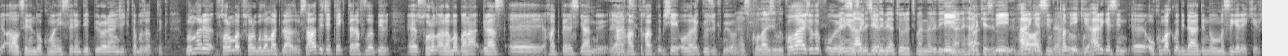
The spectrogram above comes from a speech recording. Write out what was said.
e, al senin de okumanı isterim deyip bir öğrenciye kitap uzattık. Bunları sormak, sorgulamak lazım. Sadece tek taraflı bir e, sorun arama bana biraz e, hakperest gelmiyor. Yani Evet. haklı haklı bir şey olarak gözükmüyor. Biraz kolaycılık oluyor. Kolaycılık oluyor Ve ne yazık sadece ki. edebiyat öğretmenleri değil. yani herkesin değil. Herkesin tabii olmalı. ki herkesin e, okumakla bir derdinin olması gerekir.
